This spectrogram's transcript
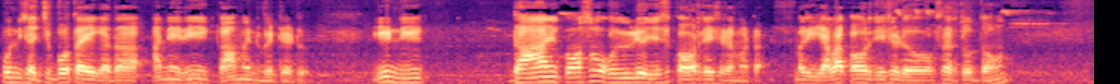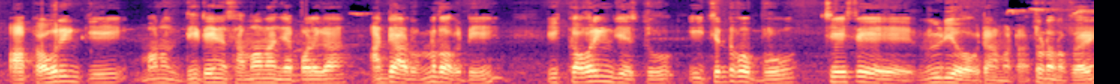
కొన్ని చచ్చిపోతాయి కదా అనేది కామెంట్ పెట్టాడు. ఈ దానికోసం ఒక వీడియో చేసి కవర్ చేశాడనమాట మరి ఎలా కవర్ చేశాడో ఒకసారి చూద్దాం. ఆ కవరింగ్కి మనం దీటైన సమాధానం చెప్పాలిగా? అంటే ఆడు ఉన్నది ఒకటి. ఈ కవరింగ్ చేస్తూ ఈ చింతపప్పు చేసే వీడియో ఒకటి అనమాట చూడండి ఒకసారి.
